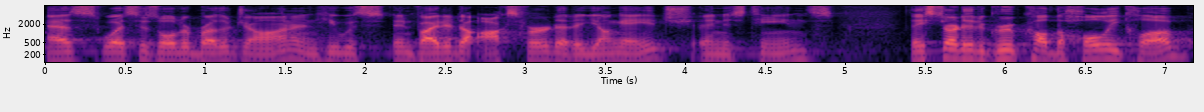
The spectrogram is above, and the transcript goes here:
as was his older brother John, and he was invited to Oxford at a young age in his teens. They started a group called the Holy Club.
